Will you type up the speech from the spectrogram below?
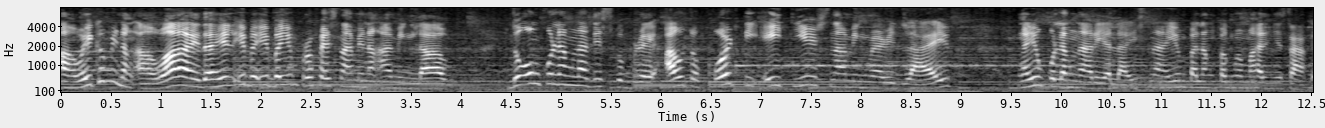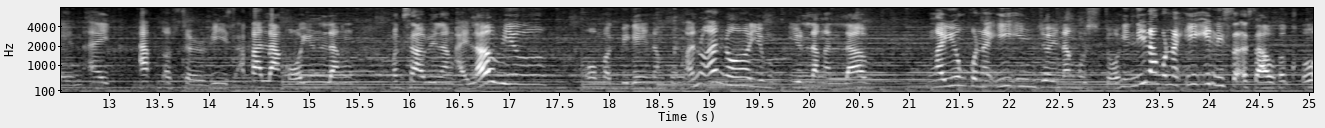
Away kami ng away dahil iba-iba yung profess namin ng aming love. Doon ko lang na-discover out of 48 years naming married life, ngayon ko lang na-realize na yung palang pagmamahal niya sa akin ay act of service. Akala ko yun lang magsabi ng I love you o magbigay ng kung ano-ano, yun, yun lang ang love. Ngayon ko na-i-enjoy ng gusto. Hindi na ako naiinis sa asawa ko.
